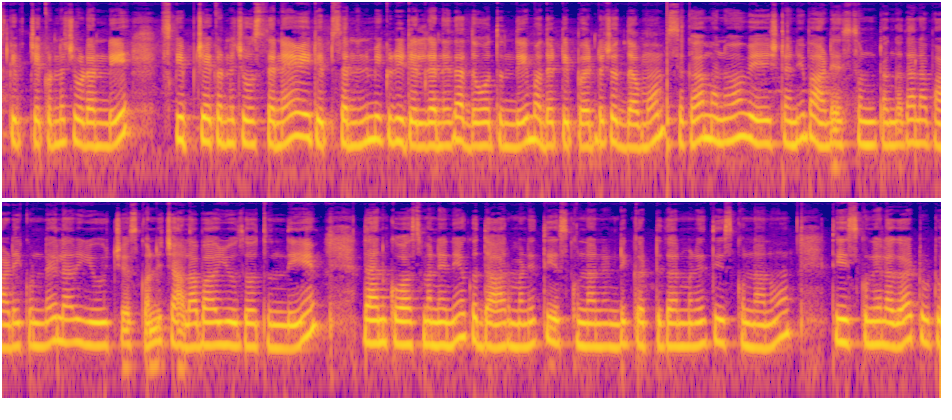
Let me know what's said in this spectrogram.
స్కిప్ చేయకుండా చూడండి. స్కిప్ చేయకుండా చూస్తేనే ఈ టిప్స్ అనేది మీకు డీటెయిల్గా అనేది అర్థమవుతుంది. మొదటి టిప్ అంటే చూద్దాము. ఇసుక మనం వేస్ట్ అని పాడేస్తుంటాం కదా అలా పాడేయకుండా ఇలా యూజ్ చేసుకొని చాలా బాగా యూజ్ అవుతుంది. దానికోసం అనేది ఒక దారం అనేది తీసుకున్నానండి. గట్టి దారం అనేది తీసుకున్నాను. తీసుకునేలాగా టూ టూ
